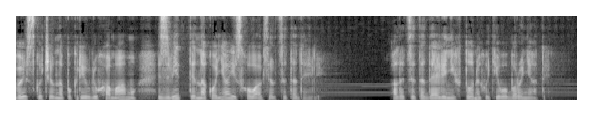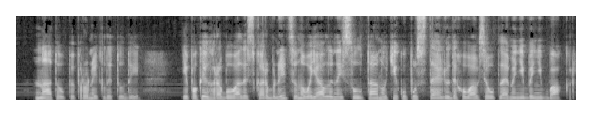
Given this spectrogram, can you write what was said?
вискочив на покрівлю хамаму, звідти на коня і сховався в цитаделі. Але цитаделі ніхто не хотів обороняти. Натовпи проникли туди. І поки грабували скарбницю, новоявлений султан утік у пустелю, де ховався у племені Бенібакр.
